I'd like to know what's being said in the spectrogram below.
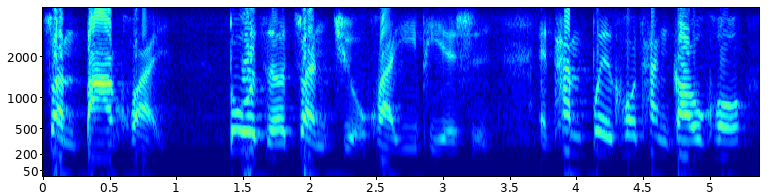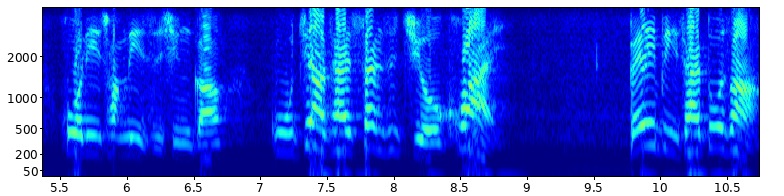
赚八块，多则赚九块 EPS，哎，探背后探高科获利创历史新高，股价才三十九块。倍比才多少？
